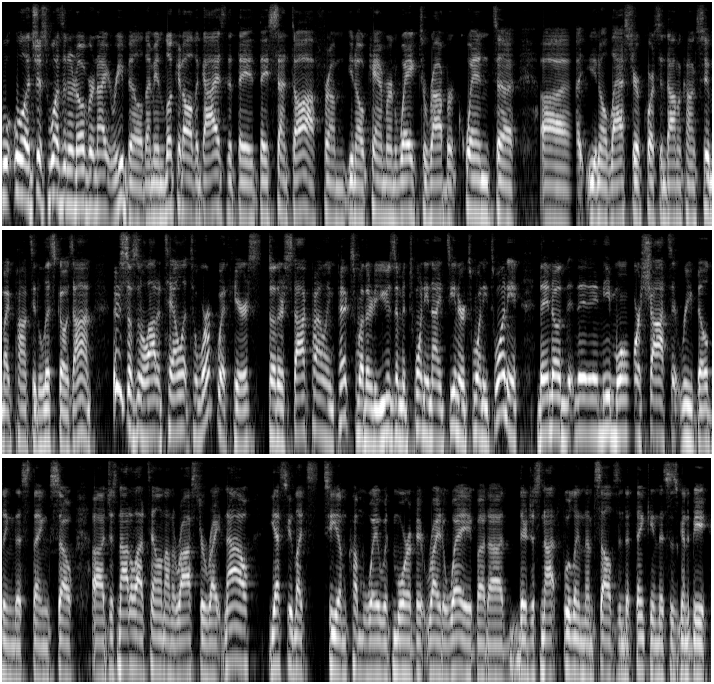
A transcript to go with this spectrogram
Well, it just wasn't an overnight rebuild. I mean, look at all the guys that they, they sent off from, you know, Cameron Wake to Robert Quinn to, uh, you know, last year, of course, in Ndamukong Suh, Mike Pouncey, the list goes on. There just isn't a lot of talent to work with here. So they're stockpiling picks, whether to use them in 2019 or 2020. They know that they need more shots at rebuilding this thing. So uh, just not a lot of talent on the roster right now. Yes, you'd like to see them come away with more of it right away, but uh, they're just not fooling themselves into thinking this is going to be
